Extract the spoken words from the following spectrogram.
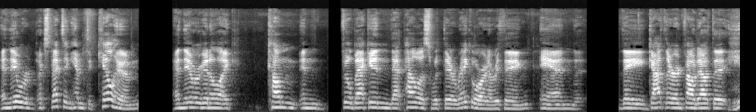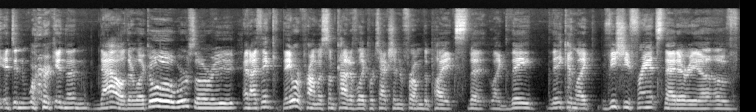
and they were expecting him to kill him, and they were gonna like come and fill back in that palace with their Rancor and everything, and they got there and found out that it didn't work and then now they're like oh we're sorry and i think they were promised some kind of like protection from the pikes that like they they can like vichy france that area of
